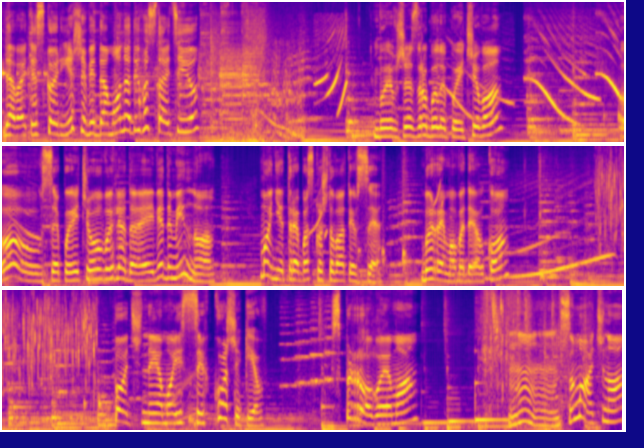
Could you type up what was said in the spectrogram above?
Давайте скоріше віддамо на дегустацію. Ви вже зробили печиво? Оу, все печиво виглядає відмінно. Мені треба скуштувати все. Беремо виделку. Почнемо із цих кошиків. Спробуємо. Ммм, смачно.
